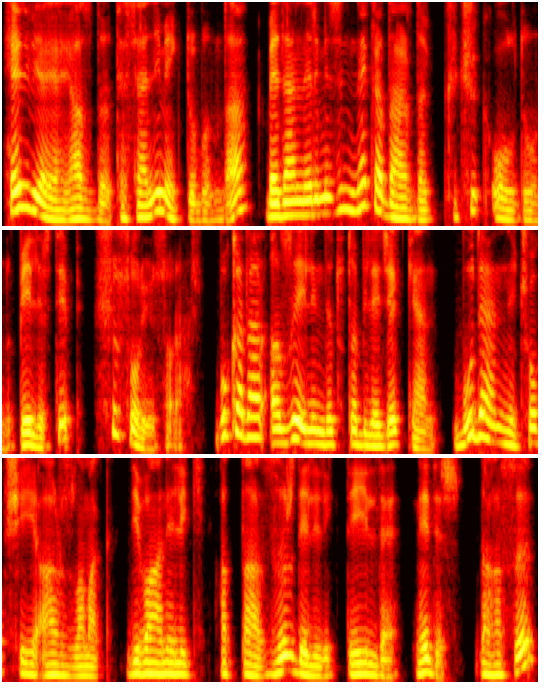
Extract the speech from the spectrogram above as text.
Helvia'ya yazdığı teselli mektubunda bedenlerimizin ne kadar da küçük olduğunu belirtip şu soruyu sorar. Bu kadar azı elinde tutabilecekken bu denli çok şeyi arzulamak divanelik hatta zır delilik değil de nedir? Dahası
